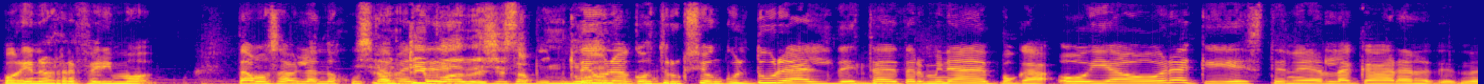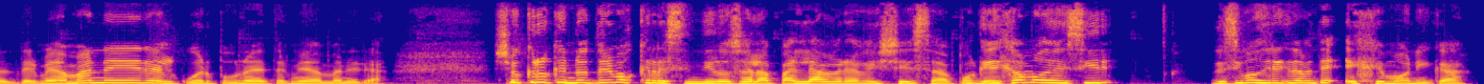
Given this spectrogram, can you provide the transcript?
Porque nos referimos, estamos hablando Sí, un justamente tipo de belleza puntual. de una ¿no? construcción cultural de esta determinada época, hoy ahora, que es tener la cara de una determinada manera, el cuerpo de una determinada manera. Yo creo que no tenemos que rescindirnos a la palabra belleza, porque dejamos de decir, decimos directamente hegemónica.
